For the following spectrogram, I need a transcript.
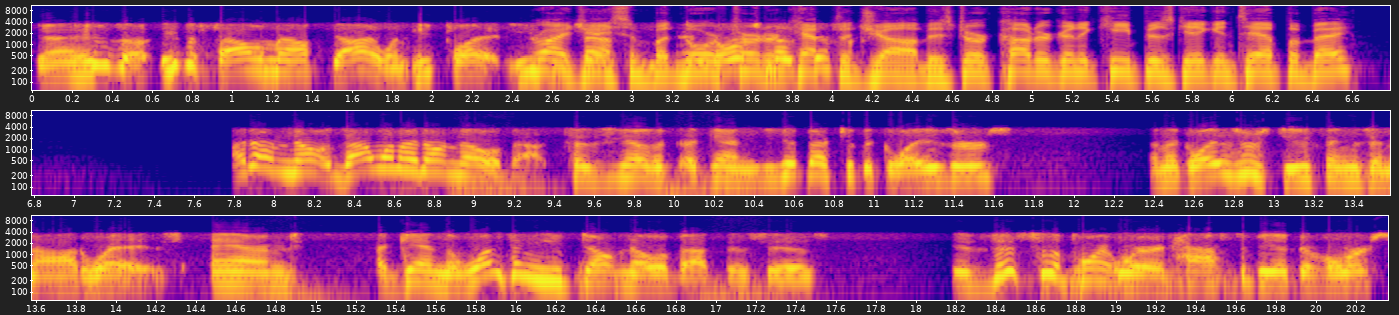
Yeah, he's a he's a foul mouthed guy when he played. He's right, Jason. But Norv Turner no kept different. the job. Is Dirk Koetter going to keep his gig in Tampa Bay? I don't know that one. I don't know about because you know again you get back to the Glazers, and the Glazers do things in odd ways. And again, the one thing you don't know about this is is this to the point where it has to be a divorce?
